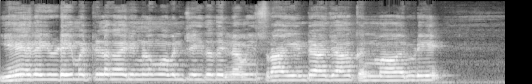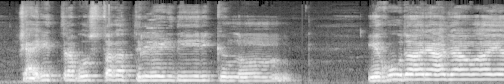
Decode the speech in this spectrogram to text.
ഏലയുടെ മറ്റുള്ള കാര്യങ്ങളും അവൻ ചെയ്തതെല്ലാം ഇസ്രായേൽ രാജാക്കന്മാരുടെ ചരിത്ര പുസ്തകത്തിൽ എഴുതിയിരിക്കുന്നു. യഹൂദ രാജാവായ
